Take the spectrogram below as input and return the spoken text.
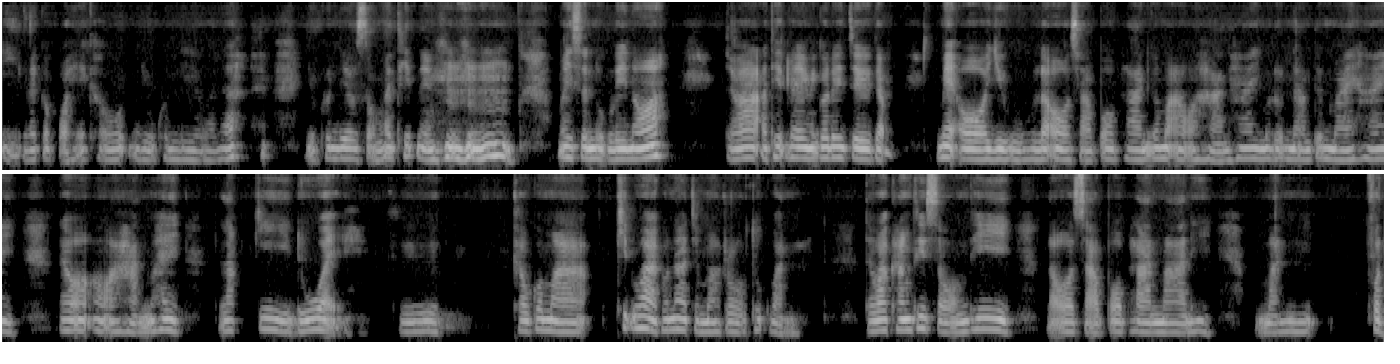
อีกแล้วก็ปล่อยให้เขาอยู่คนเดียวนะ อยู่คนเดียวสองอาทิตย์เนี่ยไม่สนุกเลยเนาะแต่ว่าอาทิตย์แรกนี่ก็ได้เจอกับแม่ออยู่แล้วอสาวปอพลานก็มาเอาอาหารให้มารดน้ำต้นไม้ให้ แล้วเอาอาหารมาให้ลักกี้ด้วย คือเขาก็มาคิดว่าเขาน่าจะมารอทุกวัน แต่ว่าครั้งที่สองที่เราเอาสาวปอพลานมานี่ มันฝน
